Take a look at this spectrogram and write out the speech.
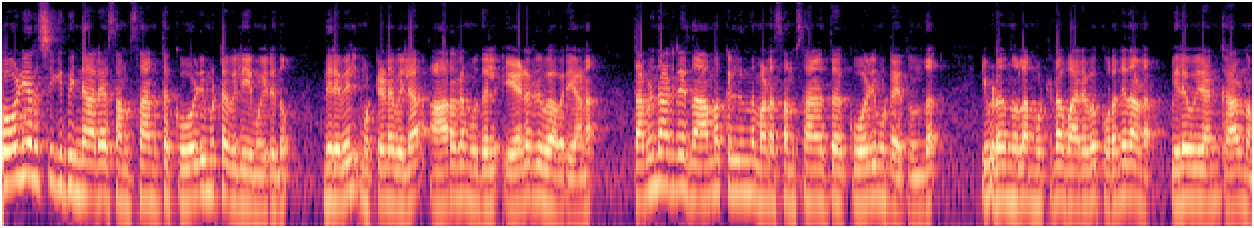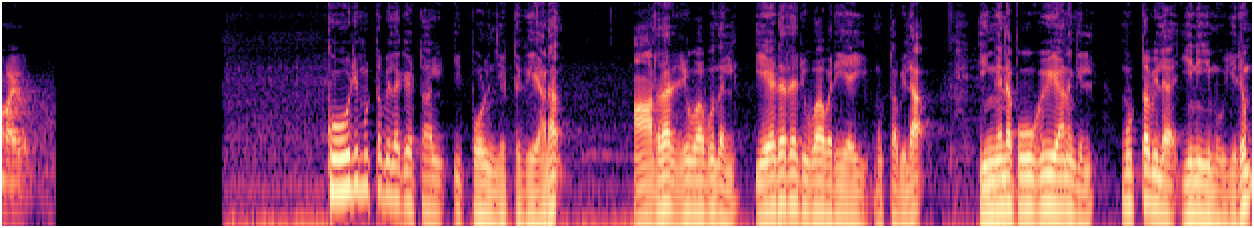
കോഴിയിറച്ചിക്ക് പിന്നാലെ സംസ്ഥാനത്ത് കോഴിമുട്ട വിലയും ഉയരുന്നു. നിലവിൽ മുട്ടയുടെ വില ആറര മുതൽ ഏഴര രൂപ വരെയാണ്. തമിഴ്നാട്ടിലെ നാമക്കലിൽ നിന്നുമാണ് സംസ്ഥാനത്ത് കോഴിമുട്ട എത്തുന്നത്. ഇവിടെ നിന്നുള്ള മുട്ടയുടെ വരവ് കുറഞ്ഞതാണ് വില ഉയരാൻ കാരണമായത്. കോഴിമുട്ട വില കേട്ടാൽ ഇപ്പോൾ ഞെട്ടുകയാണ്. ആറര രൂപ മുതൽ ഏഴര രൂപ വരെയായി മുട്ട വില. ഇങ്ങനെ പോകുകയാണെങ്കിൽ മുട്ടവില ഇനിയും ഉയരും.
